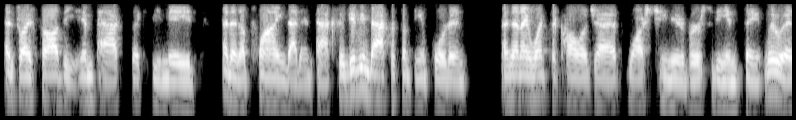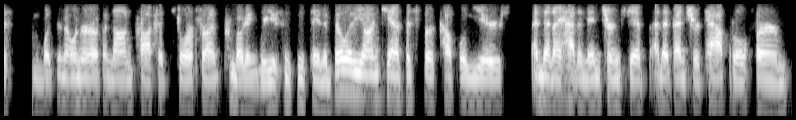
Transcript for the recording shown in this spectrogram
And so I saw the impact that could be made, and then applying that impact. So giving back was something important. And then I went to college at Washington University in St. Louis, was an owner of a nonprofit storefront promoting reuse and sustainability on campus for a couple years. And then I had an internship at a venture capital firm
